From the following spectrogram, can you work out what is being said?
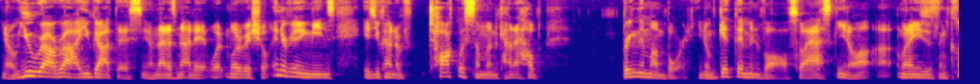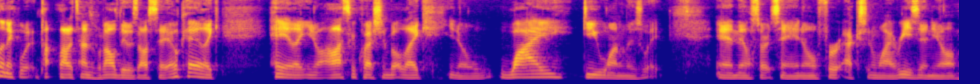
you know you rah rah you got this. You know that is not it. What motivational interviewing means is you kind of talk with someone kind of help bring them on board you know get them involved. So i ask you know uh, when i use this in clinic a lot of times what i'll do is i'll say okay like hey like you know i'll ask a question about like you know why do you want to lose weight and they'll start saying, oh, for X and Y reason, you know,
